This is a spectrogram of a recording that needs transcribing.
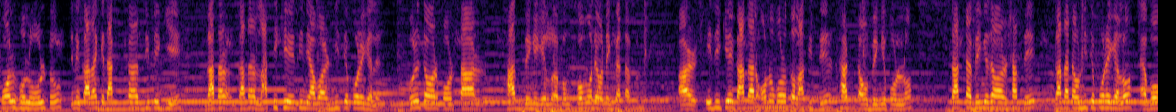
ফল হলো উল্টো। তিনি গাধাকে ধাক্কা দিতে গিয়ে গাদার গাদার লাথি খেয়ে তিনি আবার নিচে পড়ে গেলেন। পড়ে যাওয়ার পর তার হাত ভেঙে গেল এবং কোমরে অনেক ব্যথা পেল। আর এদিকে গাদার অনবরত লাথিতে ছাদটাও ভেঙে পড়ল। ছাদটা ভেঙে যাওয়ার সাথে গাদাটাও নিচে পড়ে গেল এবং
